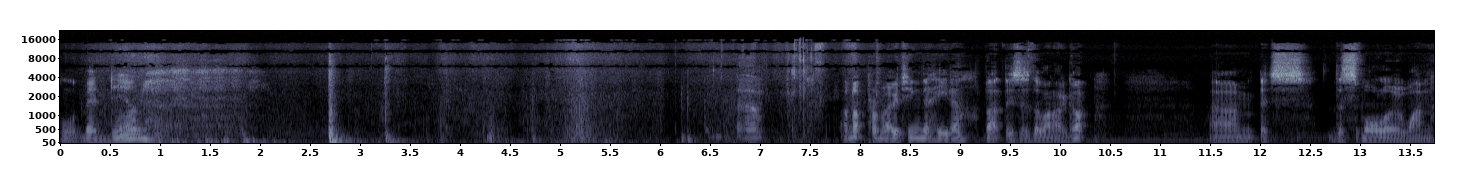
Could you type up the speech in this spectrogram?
pull the bed down. Um, I'm not promoting the heater, but this is the one I got. Um, it's the smaller one.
